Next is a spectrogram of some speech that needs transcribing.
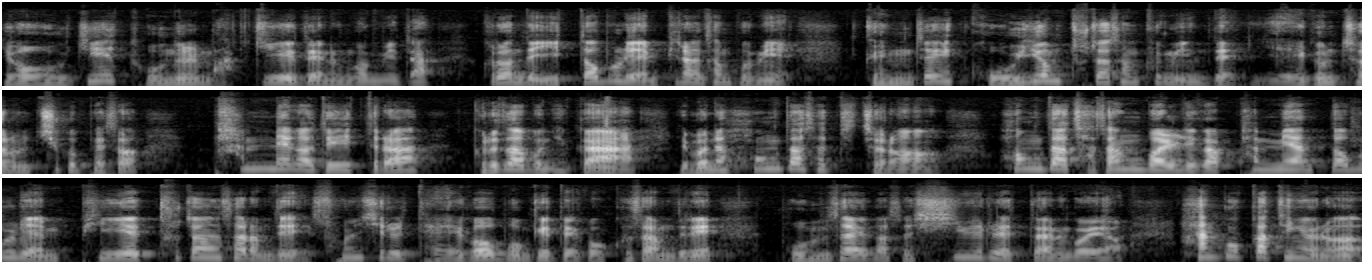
여기에 돈을 맡기게 되는 겁니다. 그런데 이 WMP라는 상품이 굉장히 고위험 투자 상품인데 예금처럼 취급해서 판매가 돼 있더라. 그러다 보니까 이번에 헝다 사태처럼 헝다 자산관리가 판매한 WMP에 투자한 사람들이 손실을 대거 보게 되고 그 사람들이 본사에 가서 시위를 했다는 거예요. 한국 같은 경우는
